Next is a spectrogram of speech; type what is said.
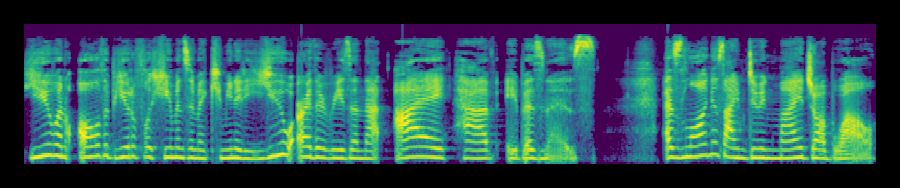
you and all the beautiful humans in my community, you are the reason that I have a business. As long as I'm doing my job well,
